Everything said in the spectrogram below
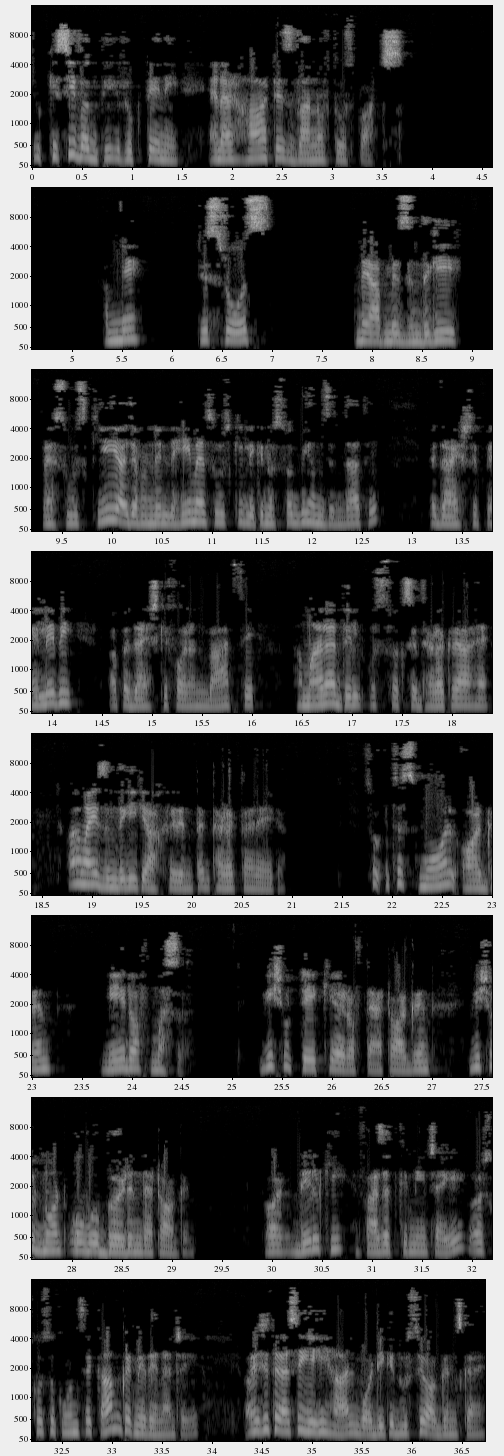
جو کسی وقت بھی رکتے نہیں and our heart is one of those parts ہم نے جس روز اپنے آپ میں زندگی محسوس کی یا جب ہم نے نہیں محسوس کی لیکن اس وقت بھی ہم زندہ تھے پیدائش سے پہلے بھی اور پیدائش کے فوراً بعد سے ہمارا دل اس وقت سے دھڑک رہا ہے اور ہماری زندگی کے آخری دن تک دھڑکتا رہے گا so it's a small organ made of muscle we should take care of that organ we should not overburden that organ اور دل کی حفاظت کرنی چاہیے اور اس کو سکون سے کام کرنے دینا چاہیے اور اسی طرح سے یہی حال باڈی کے دوسرے آرگنس کا ہے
